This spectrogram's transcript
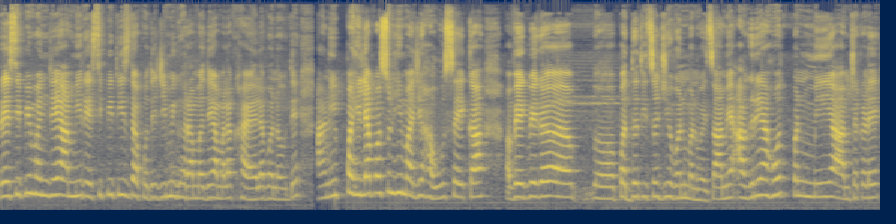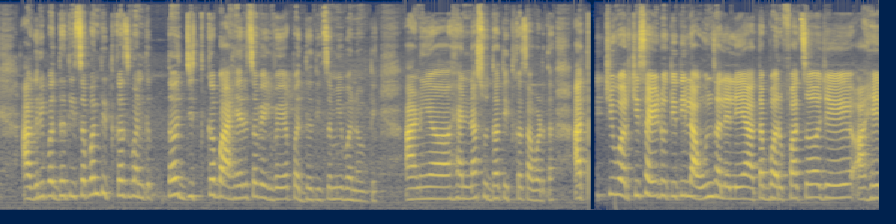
रेसिपी म्हणजे आम्ही रेसिपी तीच दाखवते जी मी घरामध्ये आम्हाला खायला बनवते. आणि पहिल्यापासून ही माझी हाऊस आहे का वेगवेगळ्या पद्धतीचं जेवण बनवायचं. आम्ही आगरी आहोत पण मी आमच्याकडे आगरी पद्धतीचं पण तितकंच बनतं जितकं बाहेरचं वेगवेगळ्या पद्धतीचं मी बनवते. आणि ह्यांनासुद्धा तितकंच आवडतं. आता ची वरची साईड होती ती लावून झालेली आहे. आता बर्फाचं जे आहे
